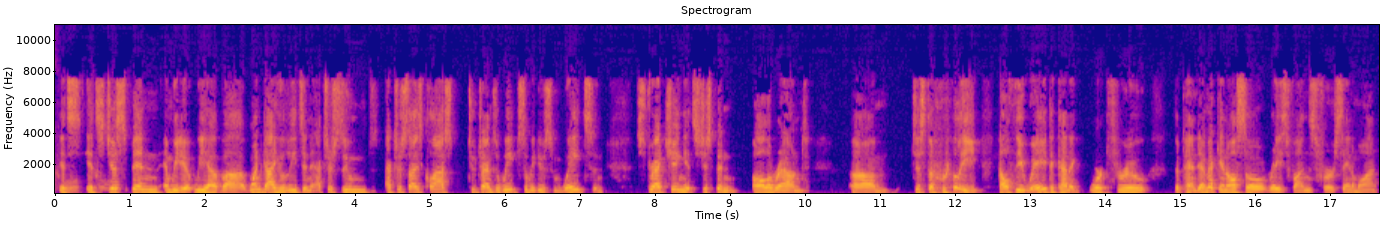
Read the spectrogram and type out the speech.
cool. it's, it's cool. just been, and we, we have uh, one guy who leads an exercise, Zoom exercise class two times a week. So we do some weights and stretching. It's just been all around, um, just a really healthy way to kind of work through the pandemic and also raise funds for Saint Amant.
